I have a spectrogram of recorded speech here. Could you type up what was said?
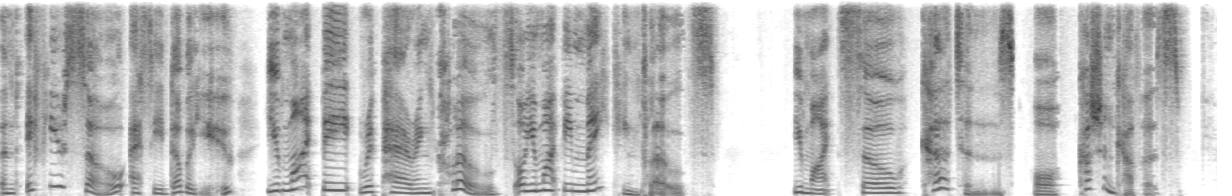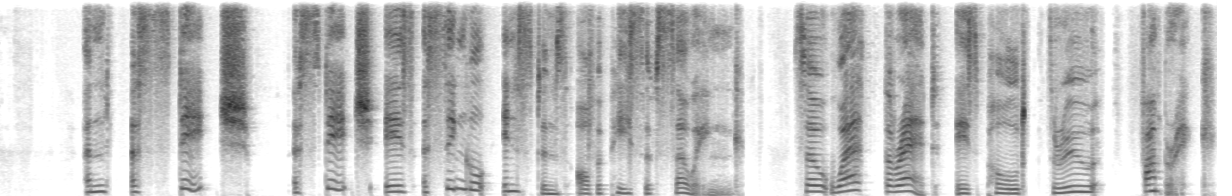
and if you sew, S E W, you might be repairing clothes or you might be making clothes. You might sew curtains or cushion covers. And a stitch, a stitch is a single instance of a piece of sewing. So where thread is pulled through fabric,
